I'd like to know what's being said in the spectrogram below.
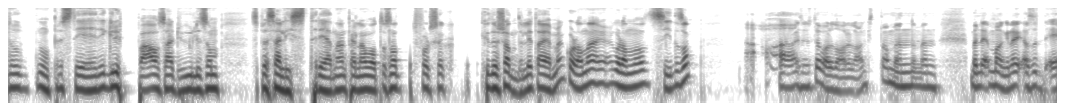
noen presterer i gruppa, og så er du liksom spesialisttreneren på en eller annen måte, sånn at folk skal kunne skjønne det litt av hjemme? Går det an, går det an å si det sånn? Ja, jeg syns det var å dra det langt, da. Men, men, men mange, altså, det,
